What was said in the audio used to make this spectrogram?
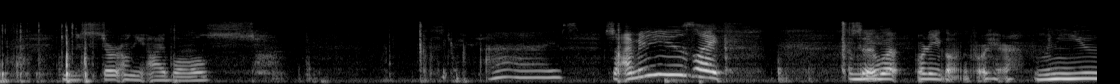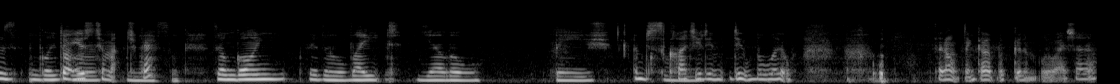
I'm gonna start on the eyeballs. Eyes. So I'm gonna use like. I'm So gonna, what what are you going for here? I'm gonna use. I'm going. Don't use too much, okay? So I'm going for the light yellow, beige. I'm just glad you didn't do blue. I don't think I'd look good in blue eyeshadow.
